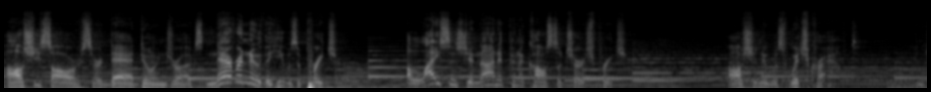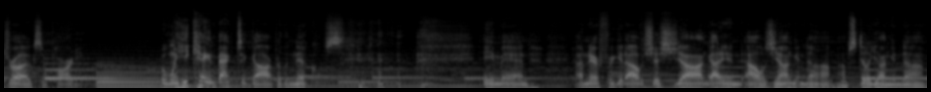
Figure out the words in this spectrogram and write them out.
All she saw was her dad doing drugs. Never knew that he was a preacher, a licensed United Pentecostal Church preacher. All she knew was witchcraft and drugs and partying. But when he came back to God, Brother Nichols, amen. I'll never forget, I was just young. I, didn't, I was young and dumb. I'm still young and dumb.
